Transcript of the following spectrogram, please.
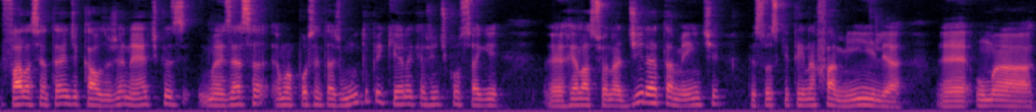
Fala-se até de causas genéticas, mas essa é uma porcentagem muito pequena que a gente consegue é, relacionar diretamente pessoas que têm na família, é, uma,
